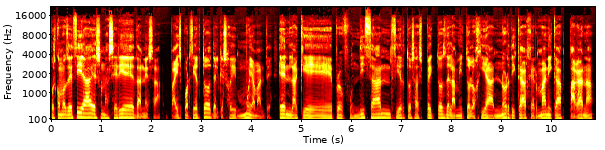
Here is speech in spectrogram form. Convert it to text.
Pues como os decía, es una serie danesa, país por cierto del que soy muy amante, en la que profundizan ciertos aspectos de la mitología nórdica, germánica, pagana,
